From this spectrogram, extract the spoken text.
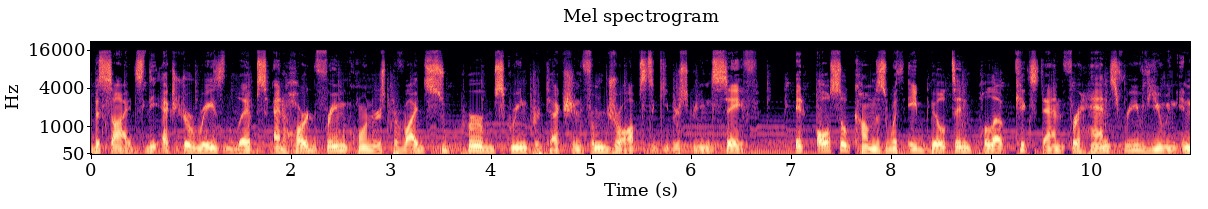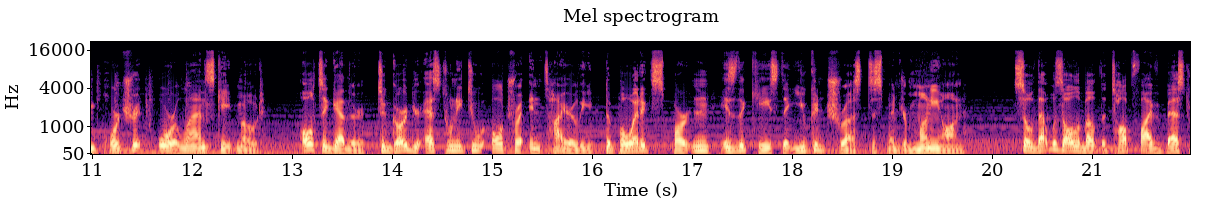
Besides, the extra raised lips and hard frame corners provide superb screen protection from drops to keep your screen safe. It also comes with a built-in pull-out kickstand for hands-free viewing in portrait or landscape mode. Altogether, to guard your S22 Ultra entirely, the Poetic Spartan is the case that you can trust to spend your money on. So that was all about the top 5 best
